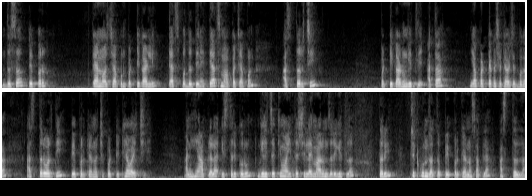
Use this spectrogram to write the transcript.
जसं पेपर कॅनव्हासची आपण पट्टी काढली. त्याच पद्धतीने त्याच मापाची आपण अस्तरची पट्टी काढून घेतली. आता या पट्ट्या कशा ठेवायच्यात बघा. अस्तरवरती पेपर कॅनव्हाची पट्टी ठेवायची. आणि हे आपल्याला इस्त्री करून घ्यायचं किंवा इथं शिलाई मारून जरी घेतलं तरी चिटकून जातं पेपर कॅनव्हास आपल्या अस्तरला.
